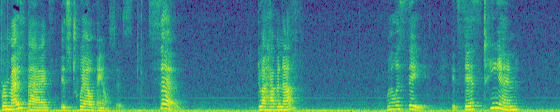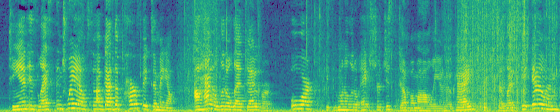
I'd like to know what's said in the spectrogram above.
For most bags, it's 12 ounces. So, do I have enough? Well, let's see. It says 10. 10 is less than 12, so I've got the perfect amount. I'll have a little left over. Or if you want a little extra, just dump them all in, okay? So let's get going.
